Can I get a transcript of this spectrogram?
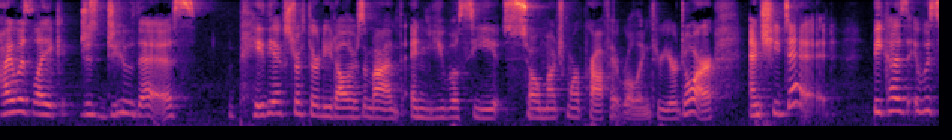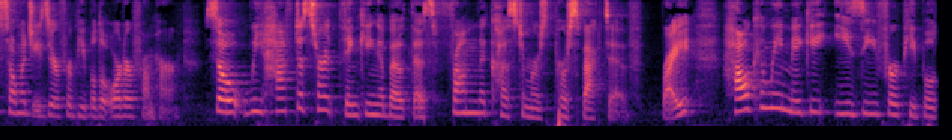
I was like, just do this pay the extra $30 a month and you will see so much more profit rolling through your door. And she did because it was so much easier for people to order from her. So we have to start thinking about this from the customer's perspective, right? How can we make it easy for people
